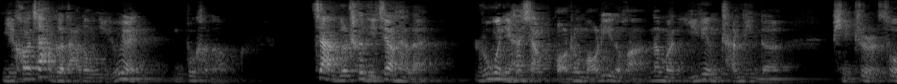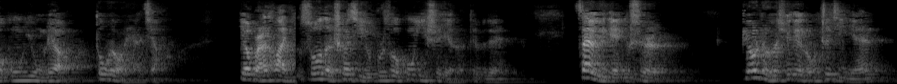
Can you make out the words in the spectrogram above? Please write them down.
你靠价格打动，你永远不可能，价格彻底降下来。如果你还想保证毛利的话，那么一定产品的品质、做工、用料都会往下降，要不然的话，你所有的车企又不是做公益事业的，对不对？再有一点就是，标致和雪铁龙这几年，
